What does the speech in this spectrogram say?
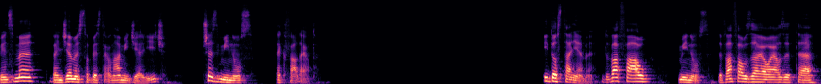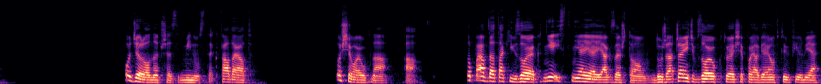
Więc my będziemy sobie stronami dzielić przez minus t kwadrat. I dostaniemy 2v minus 2v0 razy t podzielone przez minus t kwadrat to się równa a. Co prawda taki wzorek nie istnieje, jak zresztą duża część wzorów, które się pojawiają w tym filmie,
